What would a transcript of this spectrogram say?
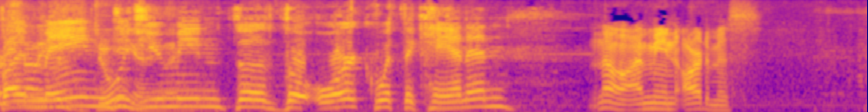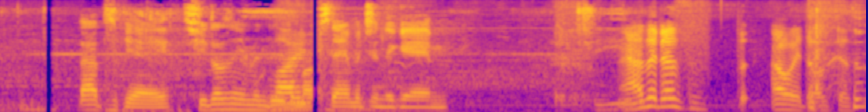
By main, doing did you mean the the orc with the cannon? No, I mean Artemis. That's gay. She doesn't even do Like- the most damage in the game. She, Neither does. The, oh wait, Dog does.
